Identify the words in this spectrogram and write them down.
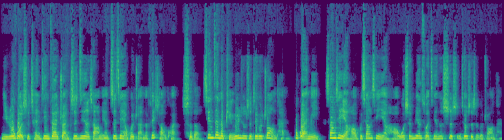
你如果是沉浸在转支箭上面，支箭也会转得非常快。是的。现在的频率就是这个状态，不管你相信也好，不相信也好，我身边所见的事实就是这个状态。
